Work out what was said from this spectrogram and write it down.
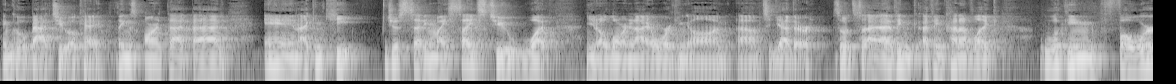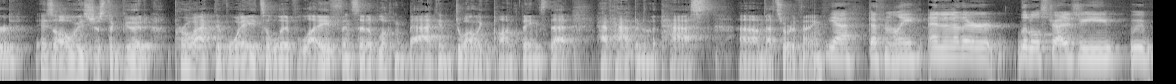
and go back to okay things aren't that bad and i can keep just setting my sights to what you know lauren and i are working on um, together. So it's i I think i think kind of like looking forward is always just a good proactive way to live life instead of looking back and dwelling upon things that have happened in the past, um, that sort of thing. Yeah, definitely. And another little strategy we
